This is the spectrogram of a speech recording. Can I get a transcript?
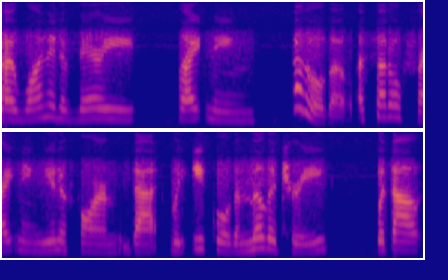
So I wanted a very frightening, subtle though, a subtle frightening uniform that would equal the military without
